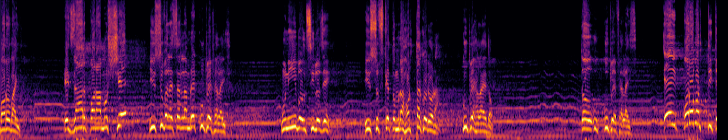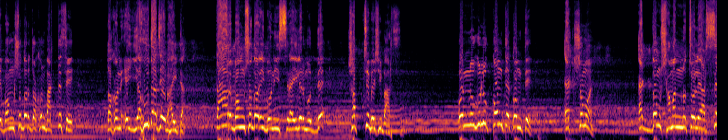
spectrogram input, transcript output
বড় ভাই। এই যার পরামর্শে ইউসুফ আলাইসাল্লাম রে কূপে ফেলাইছে। উনি বলছিল যে, ইউসুফকে তোমরা হত্যা করো না, কূপে হেলায় দাও। তো কূপে ফেলাইছে। এই পরবর্তীতে বংশধর যখন বাড়তেছে, তখন এই ইয়াহুদা যে ভাইটা, তার বংশধর এই বনি ইসরায়েলের মধ্যে সবচেয়ে বেশি বাড়ছে। অন্যগুলো কমতে কমতে এক সময় একদম সামান্য চলে আসছে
